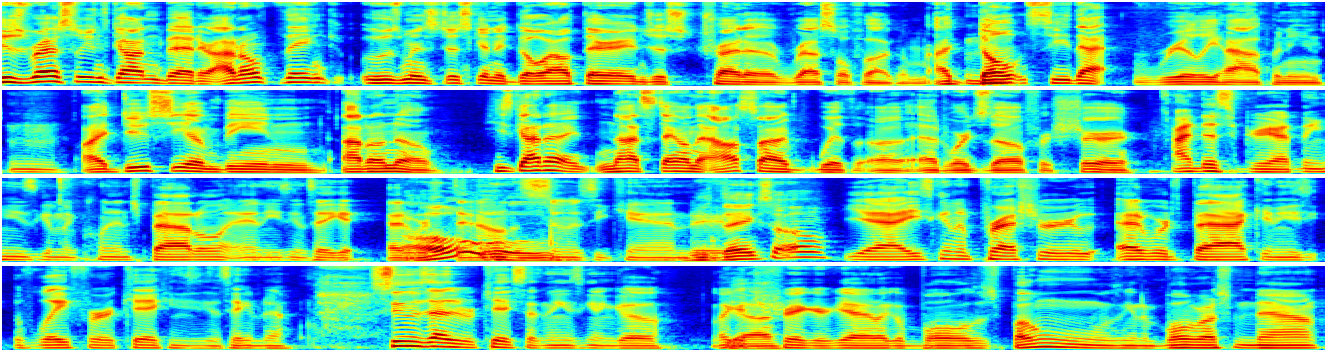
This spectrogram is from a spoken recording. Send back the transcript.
his wrestling's gotten better. I don't think Usman's just gonna go out there and just try to wrestle fuck him. I don't see that really happening. I do see him being. I don't know. He's got to not stay on the outside with uh, Edwards though, for sure. I disagree. I think he's gonna clinch battle and he's gonna take Edwards down Oh. as soon as he can. You think so? Yeah, he's gonna pressure Edwards back and he's wait for a kick and he's gonna take him down. As soon as Edwards kicks, I think he's gonna go like Yeah. a trigger, yeah, like a bull. Just boom, he's gonna bull rush him down.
